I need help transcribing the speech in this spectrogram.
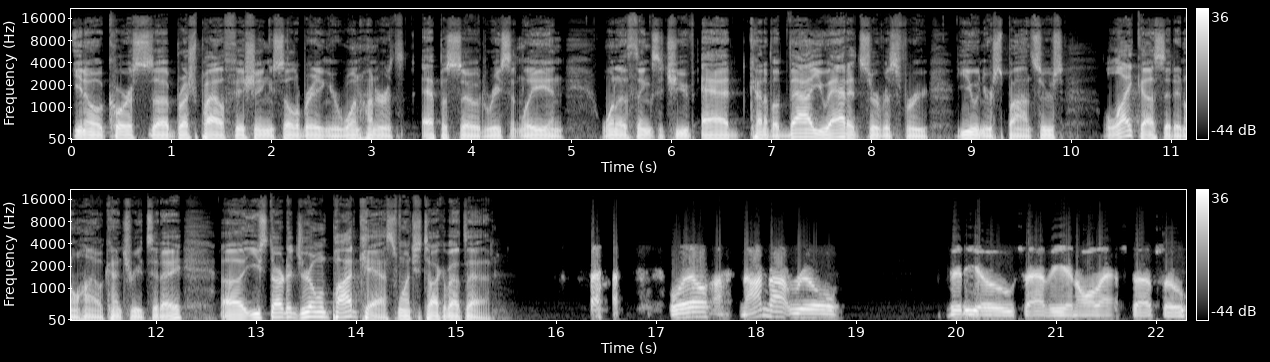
You know, of course, uh, Brush Pile Fishing celebrating your 100th episode recently, and one of the things that you've add kind of a value added service for you and your sponsors like us at In Ohio Country today. Uh, you started your own podcast. Why don't you talk about that? well, I'm not real video savvy and all that stuff. So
